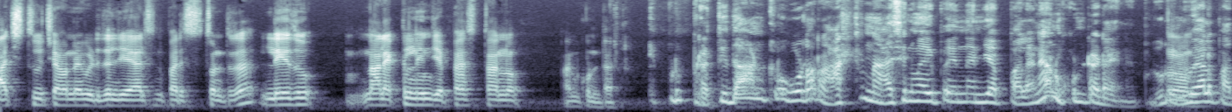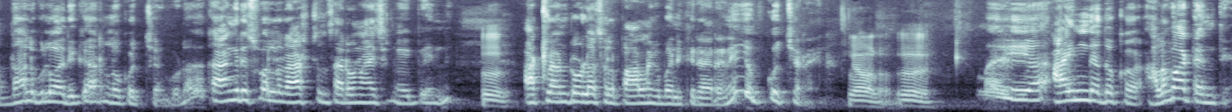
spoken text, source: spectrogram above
ఆచితూచి ఏమన్నా విడుదల చేయాల్సిన పరిస్థితి ఉంటుందా? లేదు నా లెక్కలు నేను చెప్పేస్తాను అనుకుంటారు. ఇప్పుడు ప్రతి దాంట్లో కూడా రాష్ట్రం నాశనం అయిపోయిందని చెప్పాలని అనుకుంటాడు ఆయన. ఇప్పుడు రెండు వేల పద్నాలుగులో అధికారంలోకి వచ్చా కూడా కాంగ్రెస్ వల్ల రాష్ట్రం సర్వనాశనం అయిపోయింది. అట్లాంటి వాళ్ళు అసలు పాలనకు పనికిరారని చెప్పుకొచ్చారు ఆయన. మరి ఆయనది అదొక అలవాటు అంతే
